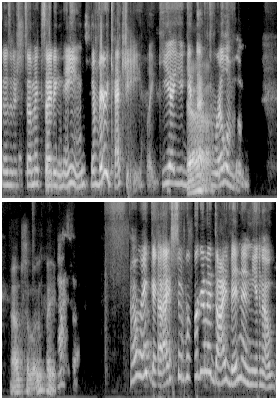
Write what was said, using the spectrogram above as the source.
Those are some exciting names. They're very catchy. Like, yeah, you get yeah. that thrill of them. Absolutely. Awesome. All right, guys. So we're, we're gonna dive in and you know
